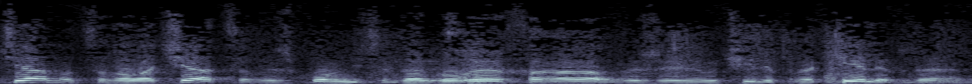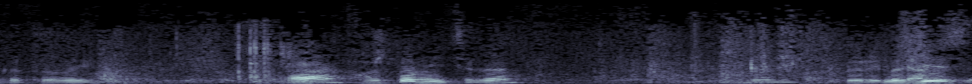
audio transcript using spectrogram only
Тянутся, волочатся, вы же помните, да, Гурер Харара, вы же учили про Келев, да, который, а, вы помните, да? Но здесь,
